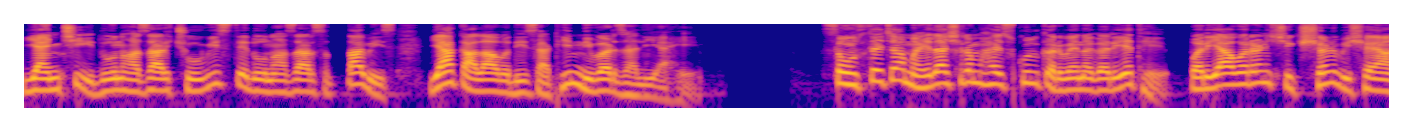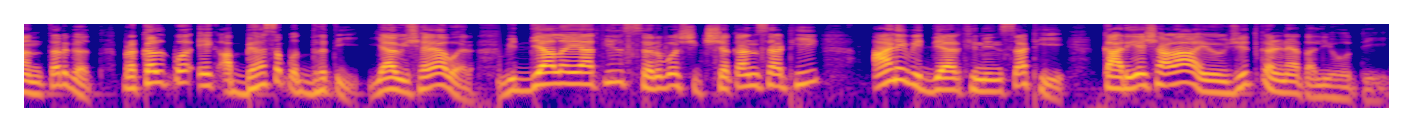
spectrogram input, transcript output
यांची दोन हजार चोवीस ते दोन हजार सत्तावीस या कालावधीसाठी निवड झाली आहे. संस्थेच्या महिलाश्रम हायस्कूल कर्वेनगर येथे पर्यावरण शिक्षण विषयाअंतर्गत प्रकल्प एक अभ्यास पद्धती या विषयावर विद्यालयातील सर्व शिक्षकांसाठी आणि विद्यार्थिनींसाठी कार्यशाळा आयोजित करण्यात आली होती.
